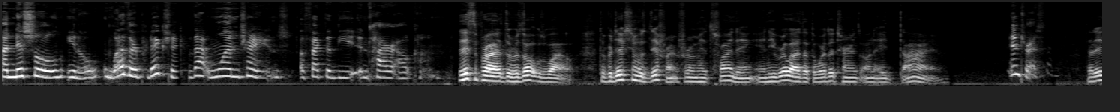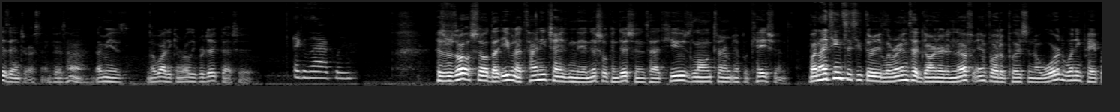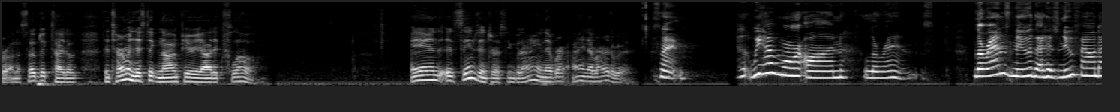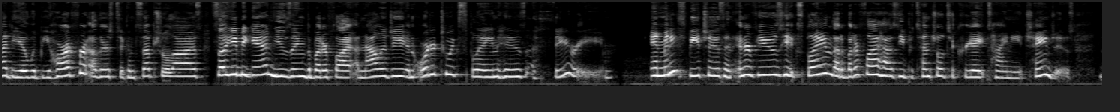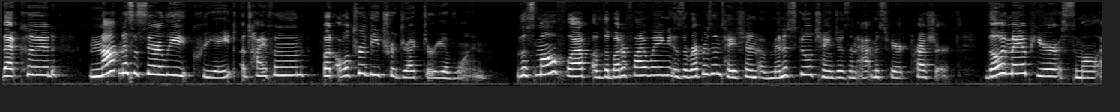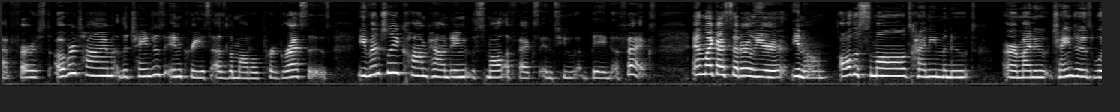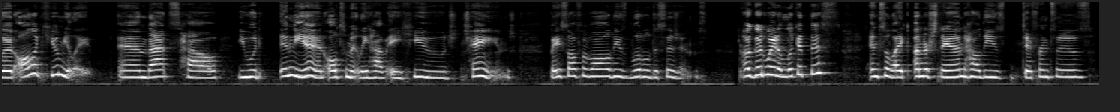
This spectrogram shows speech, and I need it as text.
initial, you know, weather prediction, that one change affected the entire outcome. To his surprise, the result was wild. The prediction was different from his finding, and he realized that the weather turns on a dime. Interesting. That is interesting, because, huh, that means nobody can really predict that shit. Exactly. His results showed that even a tiny change in the initial conditions had huge long term implications. By 1963, Lorenz had garnered enough info to push an award winning paper on the subject titled Deterministic Non Periodic Flow. And it seems interesting, but I ain't never I ain't never heard of it. Same. We have more on Lorenz. Lorenz knew that his newfound idea would be hard for others to conceptualize, so he began using the butterfly analogy in order to explain his theory. In many speeches and interviews, he explained that a butterfly has the potential to create tiny changes that could not necessarily create a typhoon, but alter the trajectory of one. The small flap of the butterfly wing is the representation of minuscule changes in atmospheric pressure. Though it may appear small at first, over time the changes increase as the model progresses, eventually compounding the small effects into big effects. And like I said earlier, you know, all the small, tiny, minute or minute changes would all accumulate. And that's how you would, in the end, ultimately have a huge change based off of all these little decisions. A good way to look at this and to like understand how these differences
